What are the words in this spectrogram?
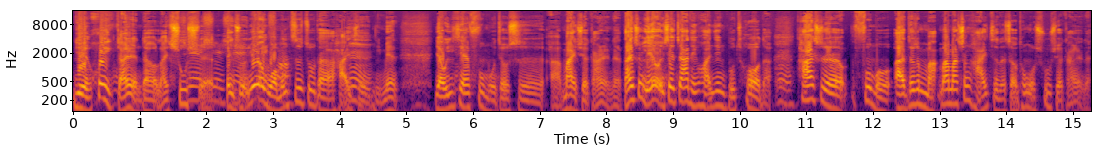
也会感染到来输血被输。因为我们资助的孩子里面，有一些父母就是呃卖血感染的，但是也有一些家庭环境不错的，嗯，他是父母啊、呃，就是妈妈妈生孩子的时候通过输血感染的，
